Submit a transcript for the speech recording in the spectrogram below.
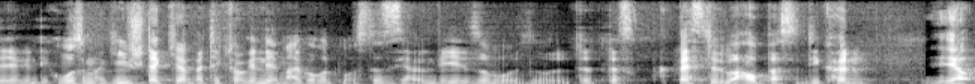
der, die große Magie steckt ja bei TikTok in dem Algorithmus. Das ist ja irgendwie so, so das Beste überhaupt, was die können. Ja,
